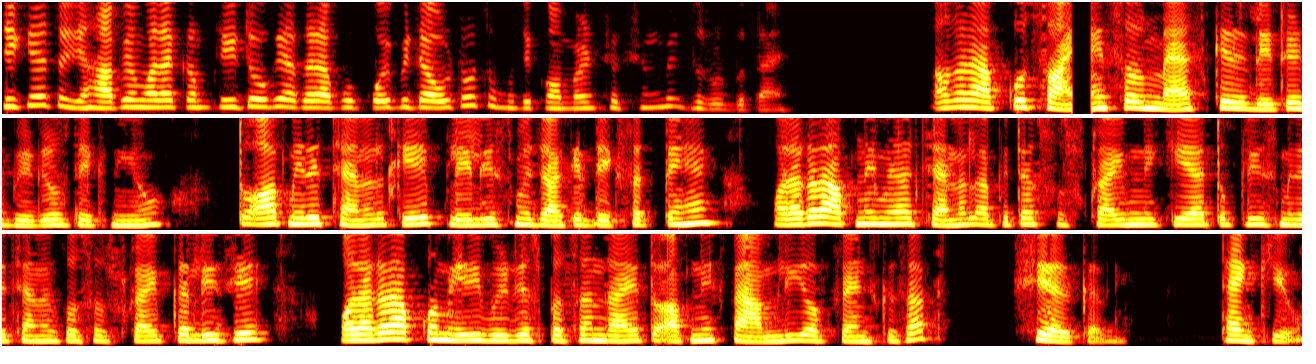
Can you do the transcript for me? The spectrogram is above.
ठीक है? तो यहाँ पे हमारा कंप्लीट हो गया। अगर आपको कोई भी डाउट हो तो मुझे कमेंट सेक्शन में ज़रूर बताएँ। अगर आपको साइंस और मैथ्स के रिलेटेड वीडियोस देखनी हो तो आप मेरे चैनल के प्लेलिस्ट में जाके देख सकते हैं। और अगर आपने मेरा चैनल अभी तक सब्सक्राइब नहीं किया है तो प्लीज़ मेरे चैनल को सब्सक्राइब कर लीजिए। और अगर आपको मेरी वीडियोज़ पसंद आए तो अपनी फैमिली और फ्रेंड्स के साथ शेयर करें। थैंक यू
